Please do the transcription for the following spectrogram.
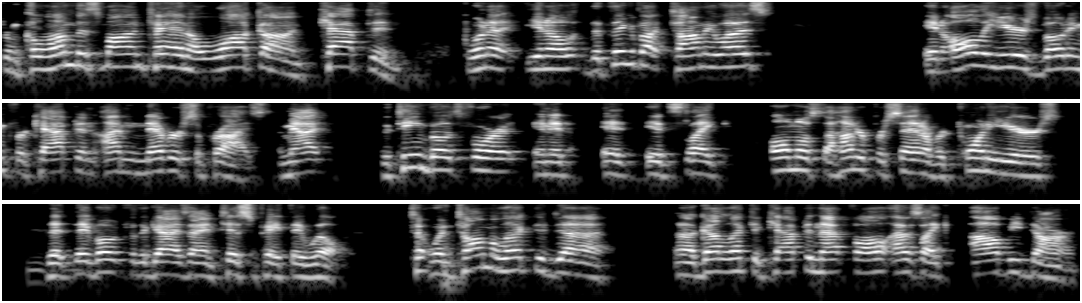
from Columbus, Montana, walk on captain. When I, you know, the thing about Tommy was, in all the years voting for captain, I'm never surprised. I mean, I the team votes for it, and it it it's like almost 100% over 20 years that they vote for the guys I anticipate they will. T- When Tom elected, uh, uh, got elected captain that fall, I was like, I'll be darned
